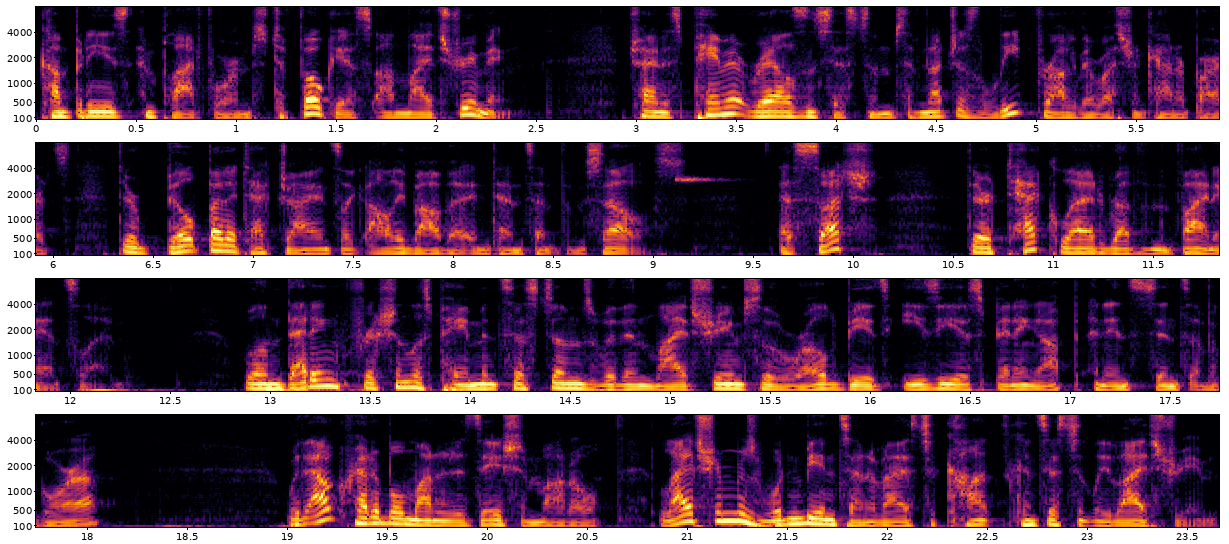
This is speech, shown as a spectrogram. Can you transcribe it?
companies, and platforms to focus on live streaming. China's payment rails and systems have not just leapfrogged their Western counterparts, they're built by the tech giants like Alibaba and Tencent themselves. As such, they're tech led rather than finance led. Will embedding frictionless payment systems within live streams to the world be as easy as spinning up an instance of Agora? Without credible monetization model, live streamers wouldn't be incentivized to con- consistently live stream,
